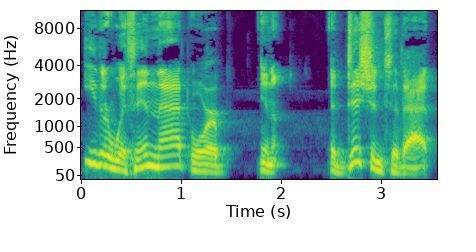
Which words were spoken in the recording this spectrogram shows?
either within that or in addition to that,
